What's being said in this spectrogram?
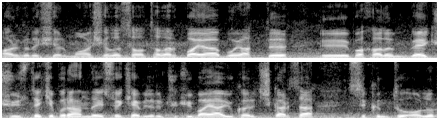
Arkadaşlar maşallah salatalar bayağı boy attı. Ee, bakalım belki şu üstteki brandayı sökebilirim. Çünkü bayağı yukarı çıkarsa sıkıntı olur.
